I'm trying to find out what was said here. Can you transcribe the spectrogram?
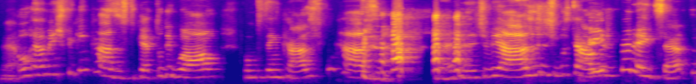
né? Ou realmente fica em casa. Se tu quer tudo igual, como tu tem em casa, fica em casa. né? Quando a gente viaja, a gente busca algo diferente, certo?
